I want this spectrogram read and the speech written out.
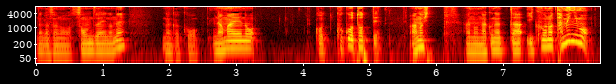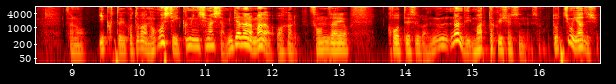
なんかその存在のね、なんかこう、名前の、こ、ここを取って、あの日、あの、亡くなった幾夫のためにも、その、幾という言葉を残して幾みにしました。みたいならまだわかる。存在を肯定するから。なんで全く一緒にするのよ。そのどっちも嫌でしょ。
